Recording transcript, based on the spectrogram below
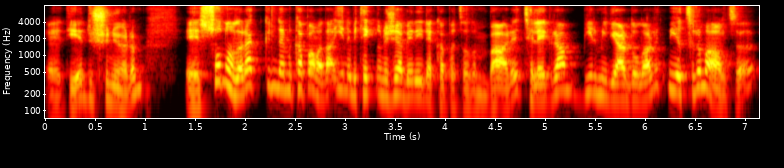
e, diye düşünüyorum. E, son olarak gündemi kapamadan yine bir teknoloji haberiyle kapatalım bari. Telegram 1 milyar dolarlık bir yatırım aldı.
